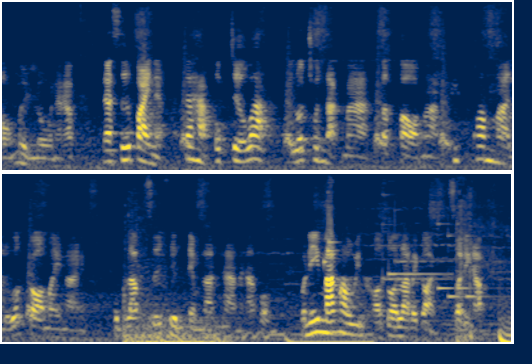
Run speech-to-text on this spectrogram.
20,000 โลนะครับ และซื้อไปเนี่ย ถ้าหากพบเจอว่ารถชนหนักมาสต่อมาพลิกคว่ำมาหรือว่ากอไม่มาเนี่ยผมรับซื้อคืนเต็มราคานะครับผม วันนี้มาร์คมาวินขอตัวลาไปก่อน สวัสดีครับ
